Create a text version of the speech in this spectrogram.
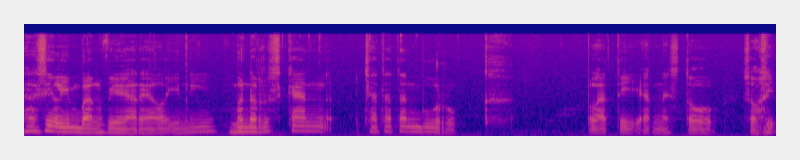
hasil imbang Villarreal ini meneruskan catatan buruk pelatih Ernesto sorry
